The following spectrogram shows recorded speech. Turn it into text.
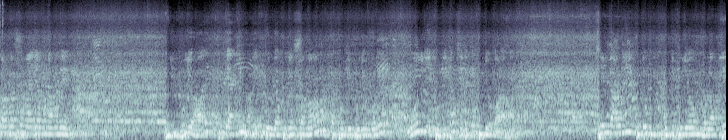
করবার সময় যেমন আমাদের পুজো হয় ঠিক একইভাবে দুর্গা পুজোর সময় একটা খুঁটি পুজো করে মূল যে খুঁটিটা সেটাকে পুজো করা হয়। সেই কারণেই খুঁটি পুজো উপলক্ষে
